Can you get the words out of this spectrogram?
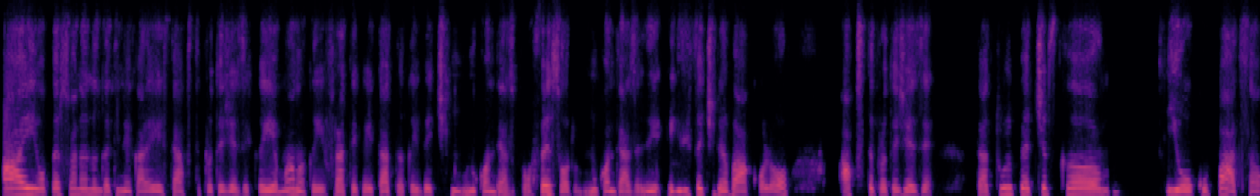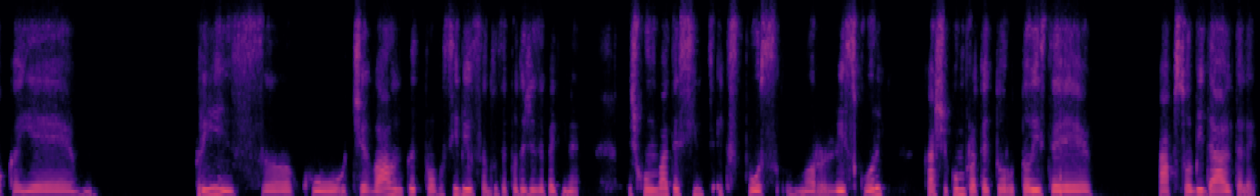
ai o persoană lângă tine care este aptă să te protejeze, că e mamă, că e frate, că e tată, că e vecin, nu contează, profesor, nu contează. Există cineva acolo aptă să te protejeze. Dar tu îl percepi că e ocupat sau că e prins uh, cu ceva încât posibil să nu te protejeze pe tine. Deci cumva te simți expus unor riscuri, ca și cum protectorul tău este absorbit de altele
